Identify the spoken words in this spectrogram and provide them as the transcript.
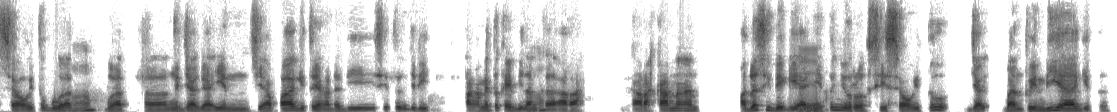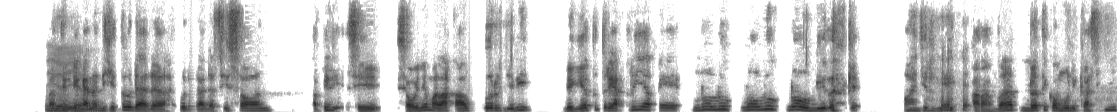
Shaw itu buat Heeh. buat eh, ngejagain siapa gitu yang ada di situ. Jadi tangannya tuh kayak bilang Heeh. ke arah ke arah kanan. Padahal si Iya, DGA-nya iya. itu nyuruh si Shaw itu bantuin dia gitu. Bantuin Iya, dia iya. karena di situ udah ada udah ada si Son. Tapi si Shaw-nya malah kabur. Jadi DGA tuh teriak-teriak kayak no look, no look, no gitu kayak wah anjir ini parah banget berarti komunikasinya.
